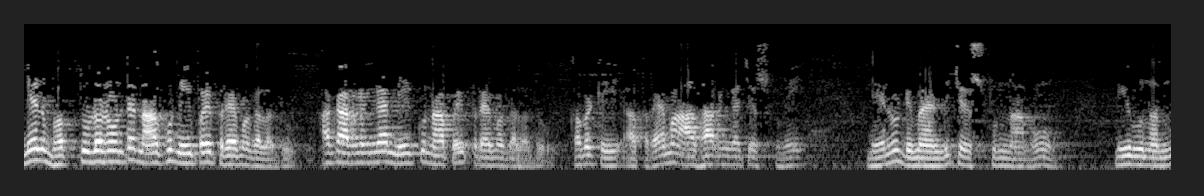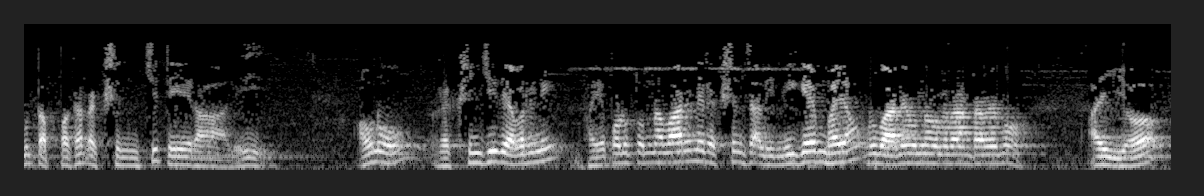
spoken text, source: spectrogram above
నేను భక్తుడను అంటే నాకు నీపై ప్రేమ గలదు. ఆ కారణంగా నీకు నాపై ప్రేమ గలదు. కాబట్టి ఆ ప్రేమ ఆధారంగా చేసుకుని నేను డిమాండ్ చేస్తున్నాను. నీవు నన్ను తప్పక రక్షించి తీరాలి. అవును రక్షించేది ఎవరిని? భయపడుతున్న వారిని రక్షించాలి. నీకేం భయం? నువ్వు బాగానే ఉన్నావు కదా అంటావేమో. అయ్యో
